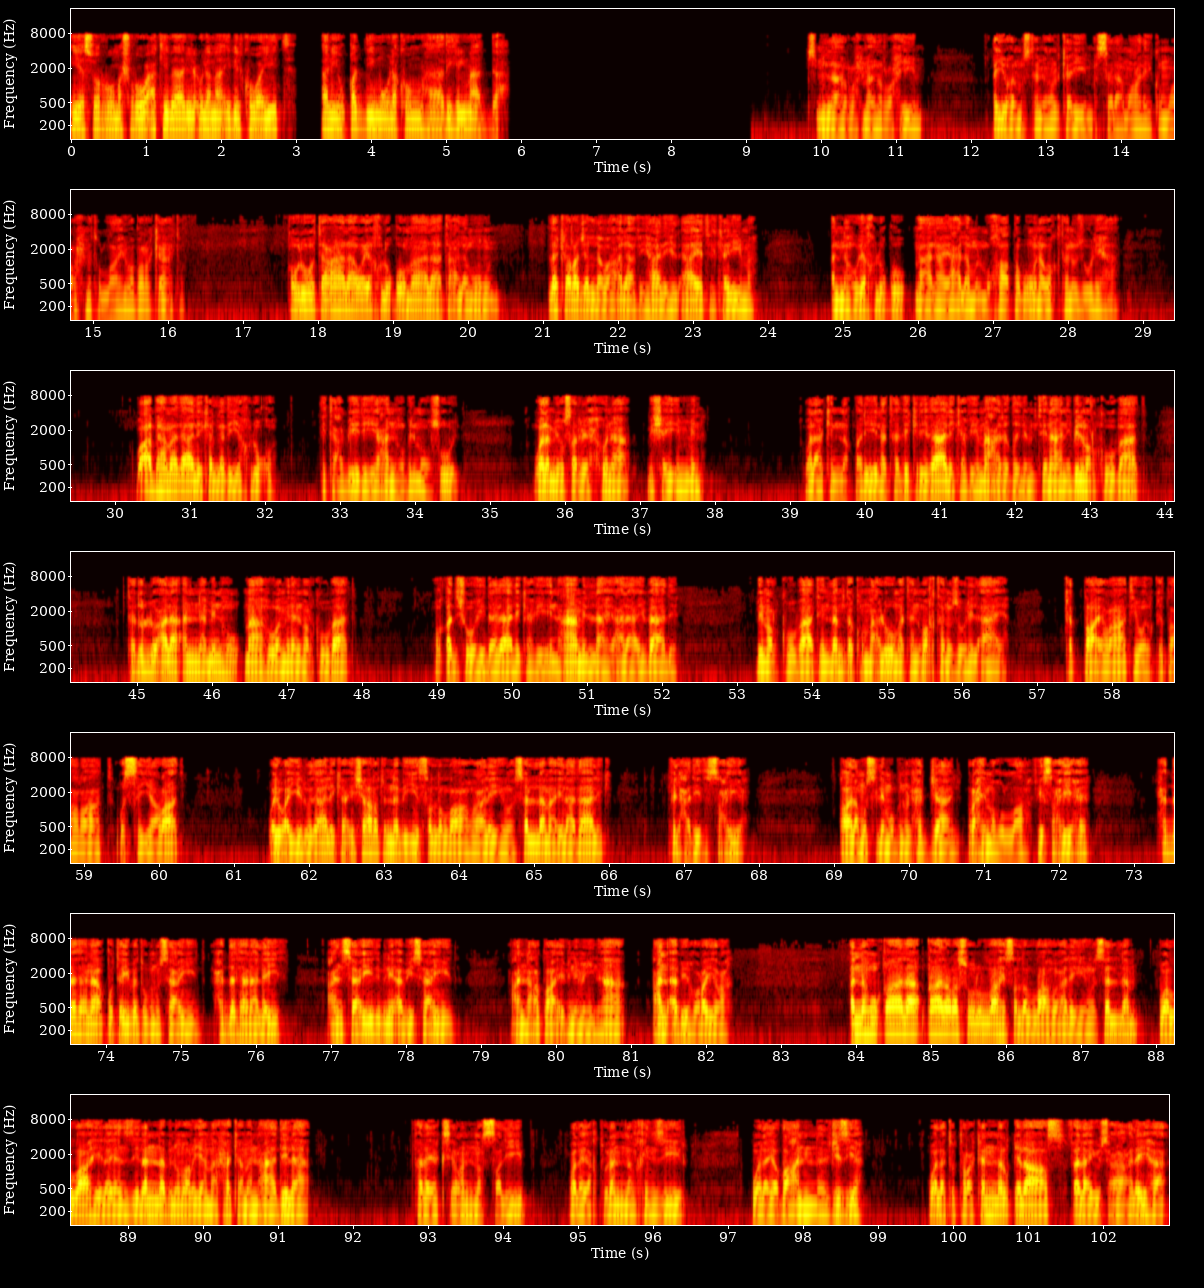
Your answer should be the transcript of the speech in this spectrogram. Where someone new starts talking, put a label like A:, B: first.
A: يسر مشروع كبار العلماء بالكويت أن يقدم لكم هذه المادة.
B: بسم الله الرحمن الرحيم. أيها المستمع الكريم السلام عليكم ورحمة الله وبركاته. قوله تعالى ويخلق ما لا تعلمون ذكر جل وعلا في هذه الآية الكريمة أنه يخلق ما لا يعلم المخاطبون وقت نزولها. وأبهم ذلك الذي يخلقه لتعبيره عنه بالموصول ولم يصرح هنا بشيء منه ولكن قرينة ذكر ذلك في معرض الامتنان بالمركوبات تدل على أن منه ما هو من المركوبات وقد شوهد ذلك في إنعام الله على عباده بمركوبات لم تكن معلومة وقت نزول الآية. كالطائرات والقطارات والسيارات. ويؤيد ذلك إشارة النبي صلى الله عليه وسلم إلى ذلك في الحديث الصحيح. قال مسلم بن الحجاج رحمه الله في صحيحه حدثنا قتيبة بن سعيد حدثنا ليث عن سعيد بن أبي سعيد عن عطاء بن ميناء عن أبي هريرة أنه قال قال رسول الله صلى الله عليه وسلم والله لينزلن ابن مريم حكما عادلا فليكسرن الصليب وليقتلن الخنزير وليضعن الجزية ولتتركن القلاص فلا يسعى عليها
